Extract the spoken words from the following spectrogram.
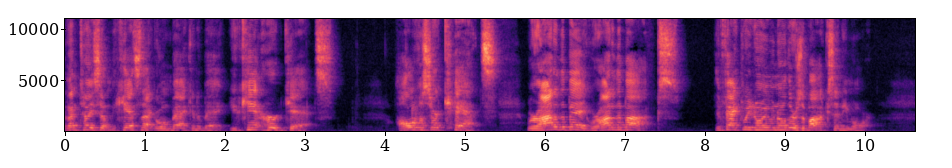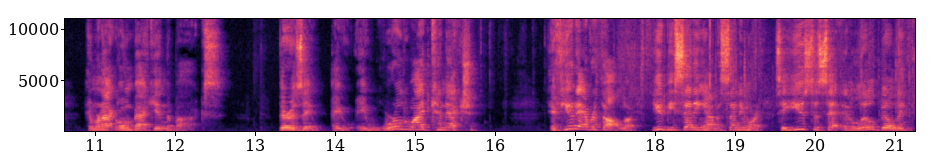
And I'm telling you something, the cat's not going back in the bag. You can't herd cats. All of us are cats. We're out of the bag, we're out of the box. In fact, we don't even know there's a box anymore. And we're not going back in the box. There is a, a, a worldwide connection. If you'd ever thought, look, you'd be sitting on a Sunday morning. See, you used to sit in a little building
